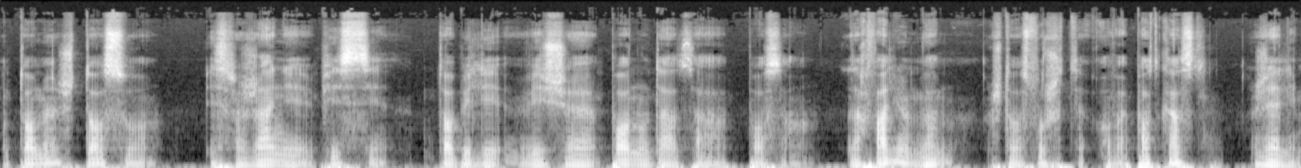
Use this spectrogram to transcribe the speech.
u tome što su istražanje pisci dobili više ponuda za posao. Zahvaljujem vam što slušate ovaj podcast. Želim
